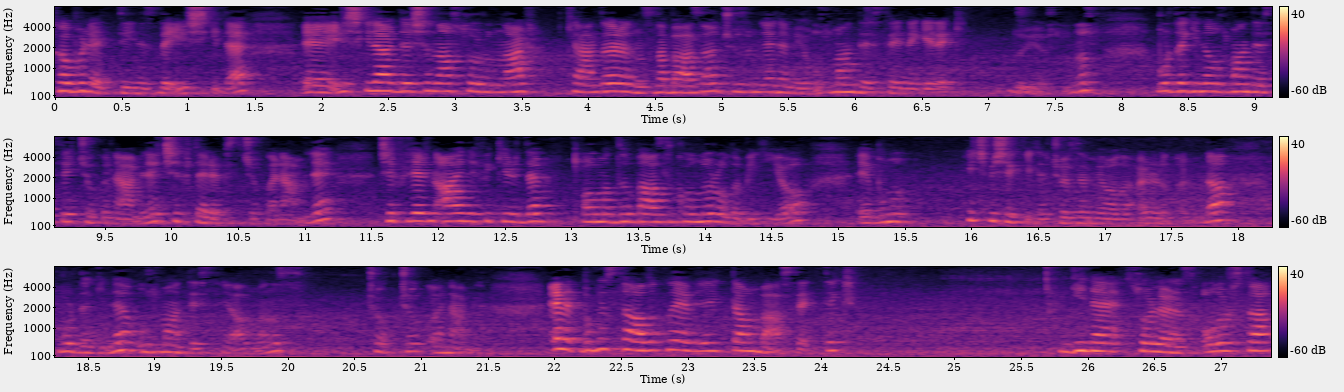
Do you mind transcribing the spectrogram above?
kabul ettiğinizde ilişkide, e, ilişkilerde yaşanan sorunlar kendi aranızda bazen çözümlenemiyor. Uzman desteğine gerek duyuyorsunuz. Burada yine uzman desteği çok önemli. Çift terapisi çok önemli. Çiftlerin aynı fikirde olmadığı bazı konular olabiliyor. E, bunu hiçbir şekilde çözemiyorlar aralarında. Burada yine uzman desteği almanız çok çok önemli. Evet bugün sağlıklı evlilikten bahsettik. Yine sorularınız olursa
